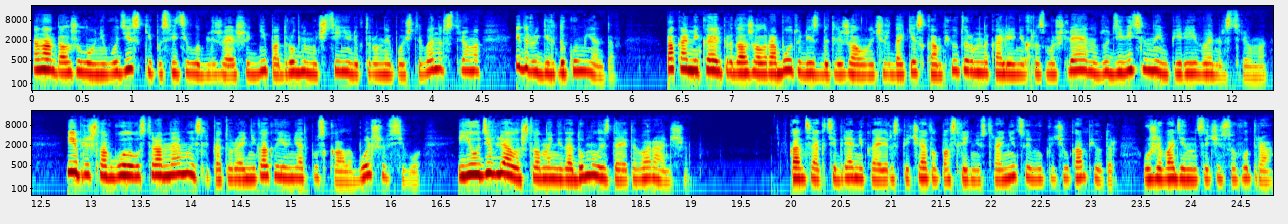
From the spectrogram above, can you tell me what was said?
Она одолжила у него диски и посвятила ближайшие дни подробному чтению электронной почты Венерстрема и других документов. Пока Микаэль продолжал работу, Лизбет лежала на чердаке с компьютером на коленях, размышляя над удивительной империей Венерстрема. Ей пришла в голову странная мысль, которая никак ее не отпускала. Больше всего. Ее удивляло, что она не додумалась до этого раньше. В конце октября Микаэль распечатал последнюю страницу и выключил компьютер, уже в 11 часов утра.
